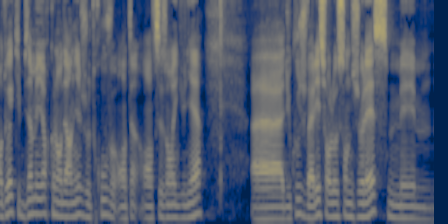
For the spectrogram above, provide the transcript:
en tout cas qui est bien meilleure que l'an dernier, je trouve, en saison régulière. Euh, du coup, je vais aller sur Los Angeles, mais hum,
